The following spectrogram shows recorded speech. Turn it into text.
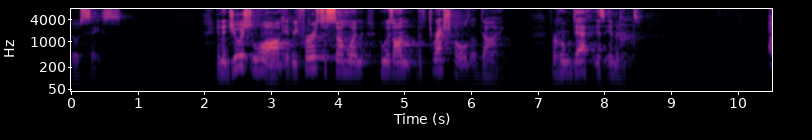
Goses. And in Jewish law, it refers to someone who is on the threshold of dying, for whom death is imminent. Do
